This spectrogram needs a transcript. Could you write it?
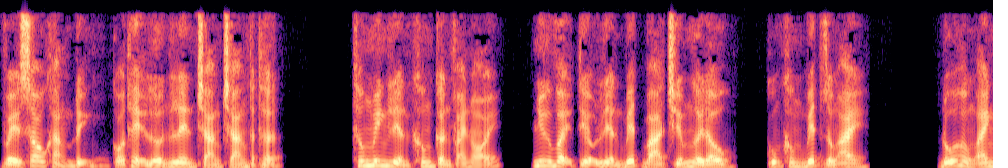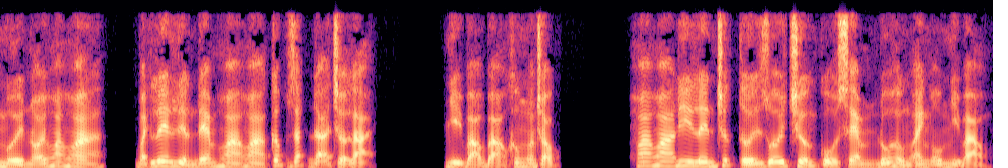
về sau khẳng định có thể lớn lên tráng tráng thật thật. Thông minh liền không cần phải nói, như vậy tiểu liền biết bá chiếm người đâu, cũng không biết giống ai. Đỗ Hồng Anh mới nói hoa hoa, Bạch Lê liền đem hoa hoa cấp dắt đã trở lại. Nhị bảo bảo không ngon trọng. Hoa hoa đi lên trước tới dôi trưởng cổ xem Đỗ Hồng Anh ôm nhị bảo.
